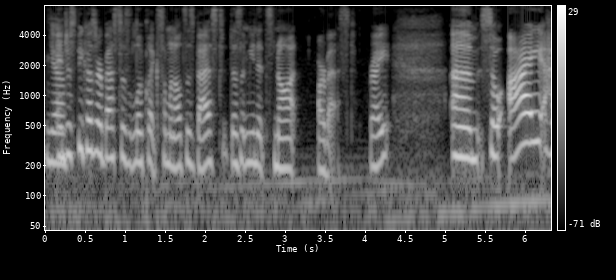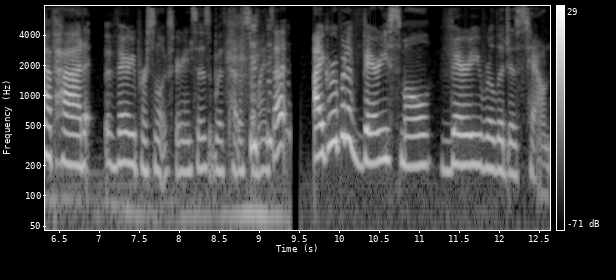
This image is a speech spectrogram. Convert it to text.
Yeah. And just because our best doesn't look like someone else's best doesn't mean it's not our best, right? Um, so I have had very personal experiences with pedestal mindset. I grew up in a very small, very religious town.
